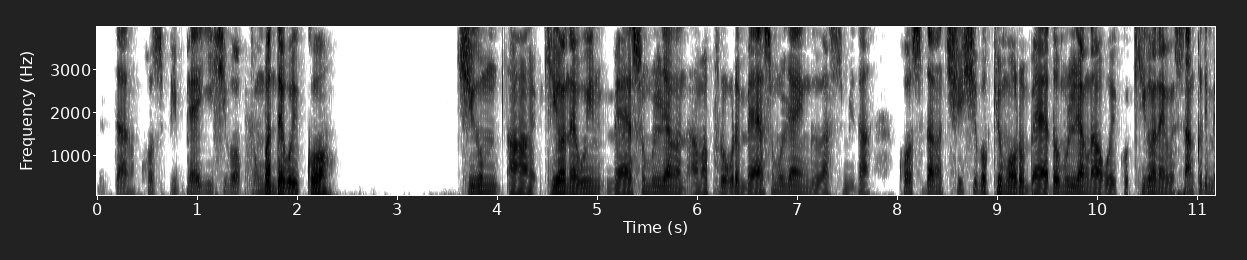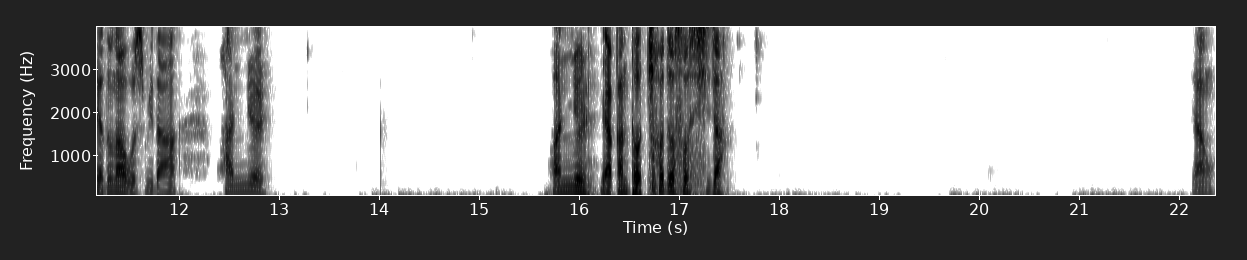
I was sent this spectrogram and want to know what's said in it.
일단 코스피 120억 동반되고 있고 지금 아, 기관 외국인 매수 물량은 아마 프로그램 매수 물량인 것 같습니다. 코스닥은 70억 규모로 매도 물량 나오고 있고 기관 외국인 쌍끌이 매도 나오고 있습니다. 환율 환율 약간 더 쳐져서 시작 양호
